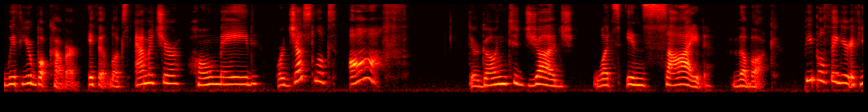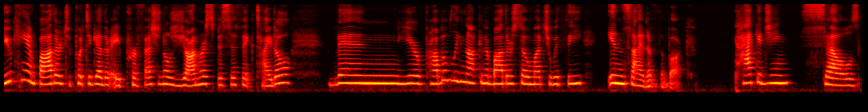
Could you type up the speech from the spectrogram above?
with your book cover. If it looks amateur, homemade, or just looks off, they're going to judge what's inside the book. People figure if you can't bother to put together a professional genre specific title, then you're probably not going to bother so much with the inside of the book. Packaging sells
